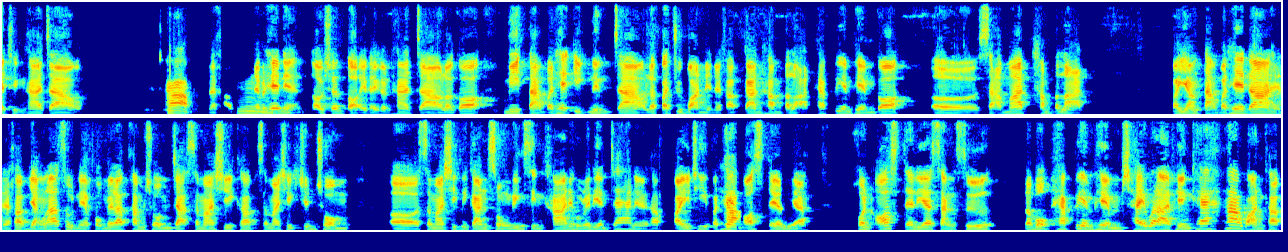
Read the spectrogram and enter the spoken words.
ศถึง 5 เจ้าครับนะครับอืมในประเทศเนี่ยเราเชื่อมต่อ API กัน 5 เจ้า แล้วก็มีต่างประเทศอีก 1 เจ้า และปัจจุบันเนี่ยนะครับการทำตลาด Happy MPM ก็เอ่อสามารถทำตลาดไปยังต่างประเทศได้นะครับ อย่างล่าสุดเนี่ยผมได้รับคำชมจากสมาชิกครับสมาชิกชื่นชมเอ่อ สมาชิกมีการส่งลิงก์สินค้าที่ผมได้เรียนแจ้งเนี่ยนะครับไปที่ประเทศครับออสเตรเลีย คนออสเตรเลียสั่งซื้อระบบ Happy MPM ใช้เวลาเพียงแค่ 5 วันครับ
